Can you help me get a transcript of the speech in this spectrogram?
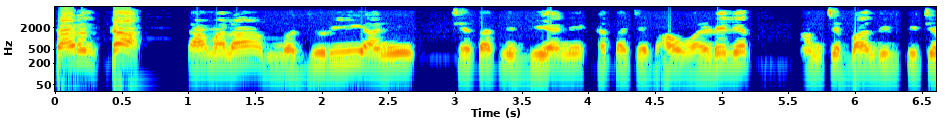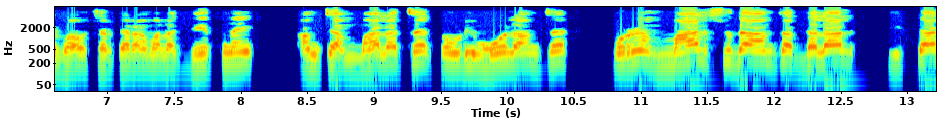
कारण का? तर आम्हाला मजुरी आणि शेतातले बियाणे खताचे भाव वाढलेले आहेत. आमचे बांधिलकीचे भाव सरकार आम्हाला देत नाही. आमच्या मालाचं कवडी मोल आमचं पूर्ण माल सुद्धा आमचा दलाल विकतात.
